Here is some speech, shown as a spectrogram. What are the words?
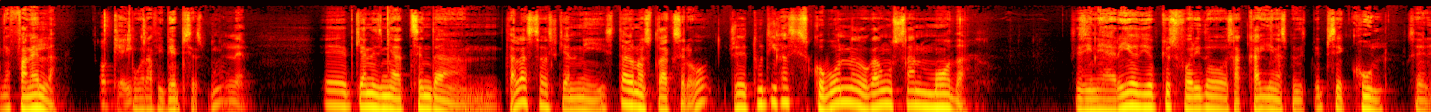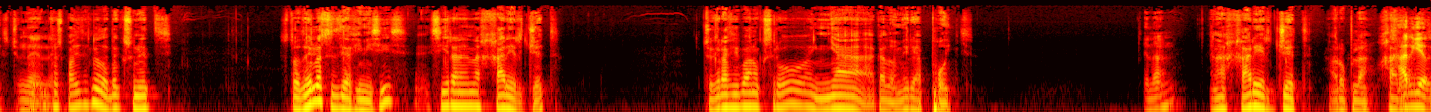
μια φανέλα Οκ. που γράφει Pepsi, ας πούμε. Ναι. Ε, πιάνεις μια τσέντα θάλασσας, πιάνεις τα γνωστά, ξέρω εγώ, και τούτοι είχαν σκοπό να το κάνουν σαν μόδα. Ξέρεις, είναι νεαροί ότι όποιος φορεί το σακάκι να σπέντει Pepsi είναι cool, ξέρεις. Και Ναι, ναι. προσπαθήσαν να το παίξουν έτσι. Στο τέλος της διαφήμισης, σύραν ένα Harrier Jet και γράφει πάνω, ξέρω εγώ, 9 εκατομμύρια points. Έναν; Ένα Harrier Jet αεροπλάνο. Harrier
